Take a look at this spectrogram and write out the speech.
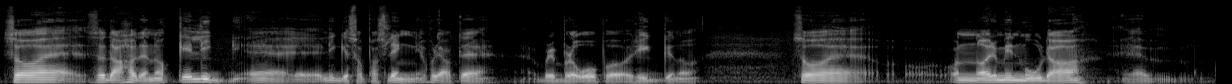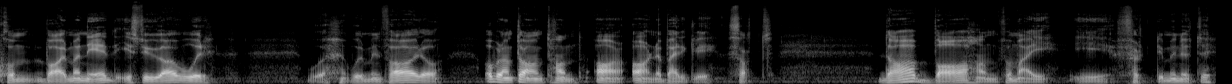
Så, så da hadde jeg nok ligget, eh, ligget såpass lenge fordi at det ble blå på ryggen. Og, så, og når min mor da eh, kom, bar meg ned i stua hvor, hvor, min far og og bl.a. han Arne Bergli satt. Da ba han for meg i 40 minutter.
